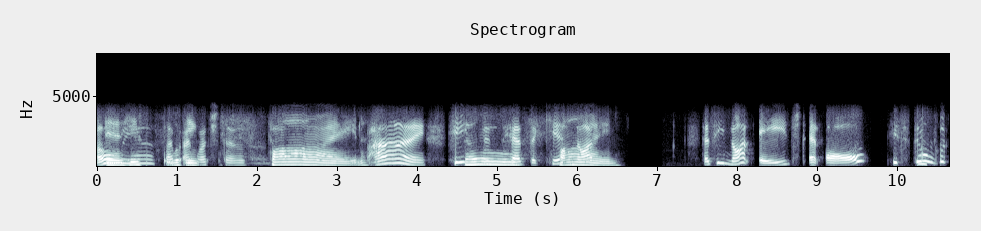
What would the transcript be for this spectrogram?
Oh and he's yes, I, I watched those. Fine. Fine. He so has the kid not has he not aged at all? He still looks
